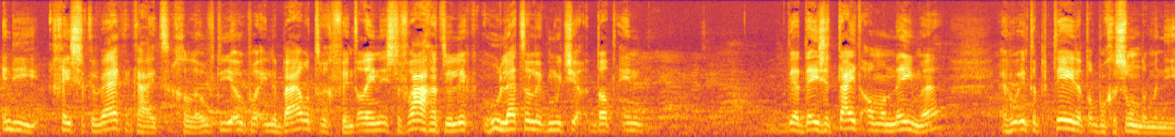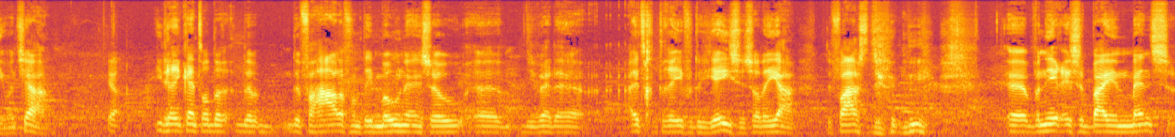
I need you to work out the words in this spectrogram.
in die geestelijke werkelijkheid gelooft, die je ook wel in de Bijbel terugvindt. Alleen is de vraag natuurlijk, hoe letterlijk moet je dat in ja, deze tijd allemaal nemen? En hoe interpreteer je dat op een gezonde manier? Want ja, Ja. iedereen kent wel de, de, de verhalen van demonen en zo. eh, die werden uitgedreven door Jezus. Alleen ja, de vraag is natuurlijk nu... eh, wanneer is er bij een mens eh,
